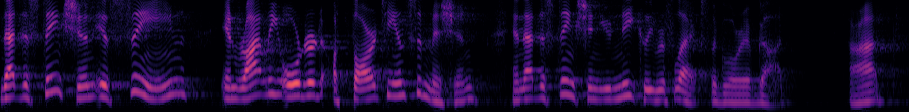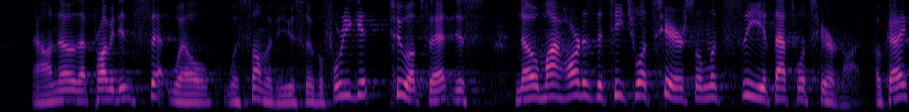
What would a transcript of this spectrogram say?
That distinction is seen in rightly ordered authority and submission, and that distinction uniquely reflects the glory of God. All right? Now, I know that probably didn't set well with some of you, so before you get too upset, just know my heart is to teach what's here, so let's see if that's what's here or not, okay?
